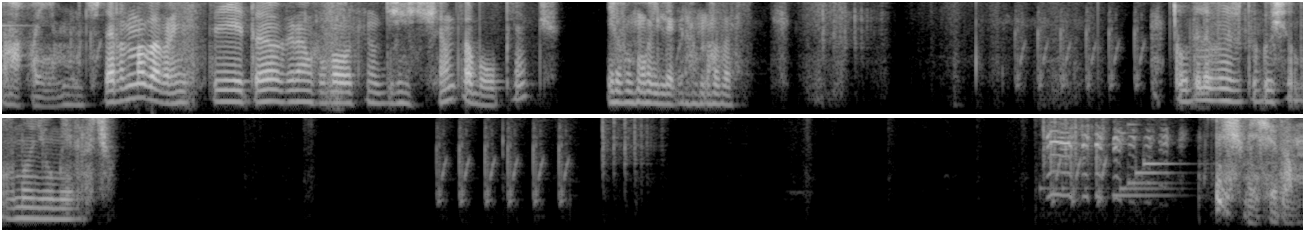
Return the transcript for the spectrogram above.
A fajnie, mam cztery. No dobra, niestety to gram chyba ostatnio 10 tysięcy albo 5. Nie wiem o ile gram nawet. To tyle wiem, że tego się na pewno nie umie grać. Nie śmiej się tam.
